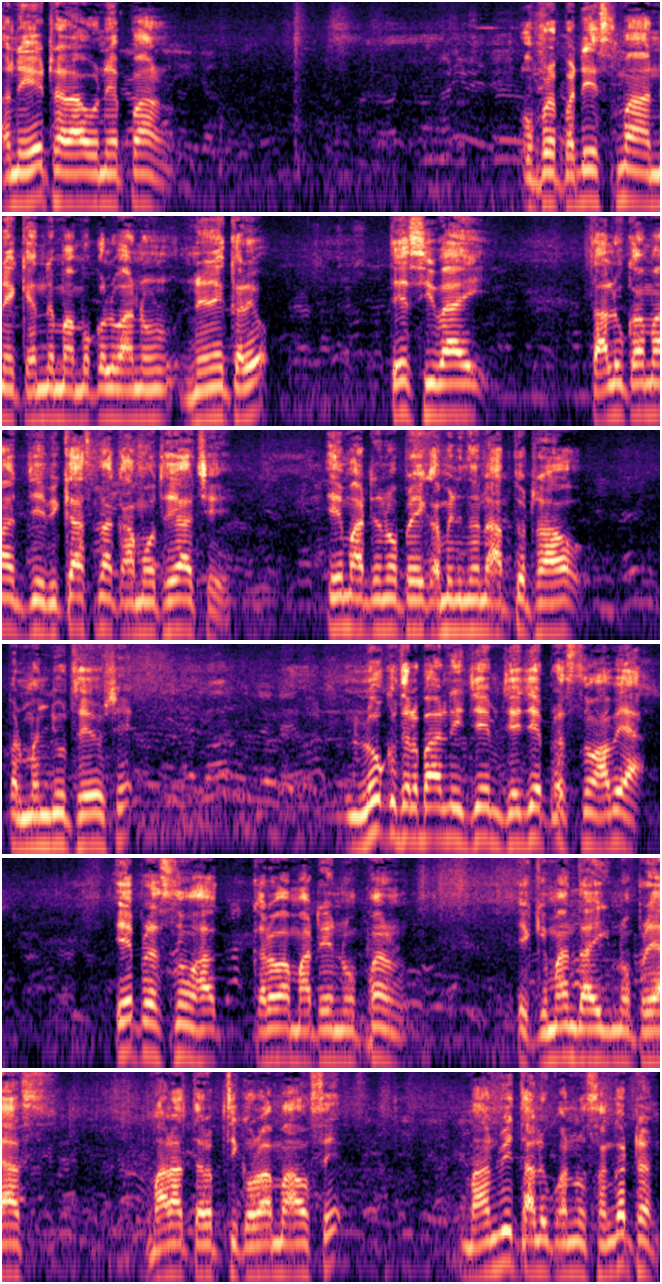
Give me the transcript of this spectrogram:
અને એ ઠરાવોને પણ ઉપર પ્રદેશમાં અને કેન્દ્રમાં મોકલવાનો નિર્ણય કર્યો. તે સિવાય તાલુકામાં જે વિકાસના કામો થયા છે, એ માટેનો પણ એક અભિનંદન આપતો ઠરાવ પણ મંજૂર થયો છે. લોક દરબારની જેમ જે જે પ્રશ્નો આવ્યા, એ પ્રશ્નો કરવા માટેનો પણ એક ઈમાનદારીનો પ્રયાસ મારા તરફથી કરવામાં આવશે. માંડવી તાલુકાનું સંગઠન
